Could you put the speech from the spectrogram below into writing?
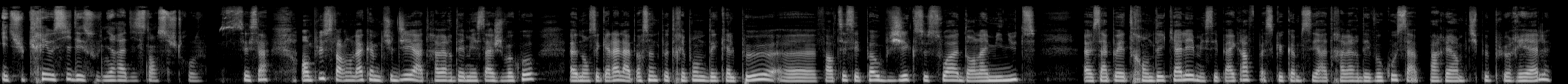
Et tu crées aussi des souvenirs à distance, je trouve. C'est ça. En plus, enfin là, comme tu le dis, à travers des messages vocaux, euh, dans ces cas-là, la personne peut te répondre dès qu'elle peut. Enfin, tu sais, c'est pas obligé que ce soit dans la minute. ça peut être en décalé, mais c'est pas grave parce que comme c'est à travers des vocaux, ça paraît un petit peu plus réel.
